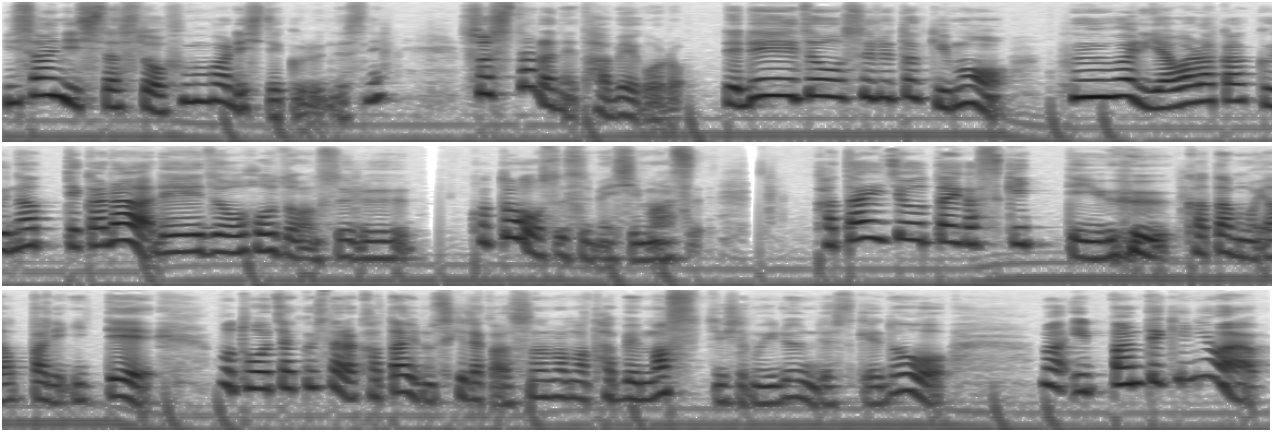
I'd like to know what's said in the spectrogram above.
23日経つとふんわりしてくるんですね。そしたらね食べ頃。で冷蔵する時もふんわり柔らかくなってから冷蔵保存する。ことをおすすめします硬い状態が好きっていう方もやっぱりいてもう到着したら硬いの好きだからそのまま食べますっていう人もいるんですけどまあ一般的には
